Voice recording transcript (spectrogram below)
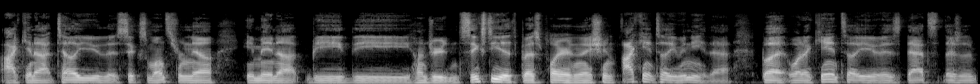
I cannot tell you that six months from now he may not be the 160th best player in the nation. I can't tell you any of that. But what I can tell you is that's there's a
